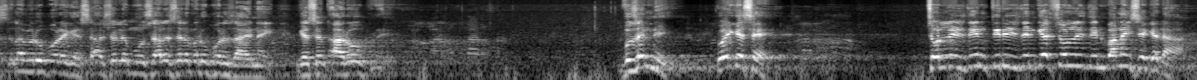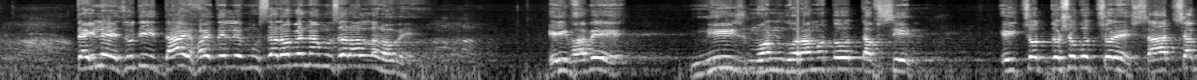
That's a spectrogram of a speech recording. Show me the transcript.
ইসলামের উপরে গেছে। আসলে মুসা ইসলামের উপরে যায় নাই, গেছে তারও উপরে। বুঝেননি? কই গেছে? চল্লিশ দিন, তিরিশ দিনকে চল্লিশ দিন বানাইছে কেটা তাইলে যদি দায় হয়, তাইলে মুসার হবে না মুসার আল্লাহর হবে? এইভাবে নিজ মন গড়া মতো তাফসির। এই চোদ্দশো বছরে সাদ সাহেব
